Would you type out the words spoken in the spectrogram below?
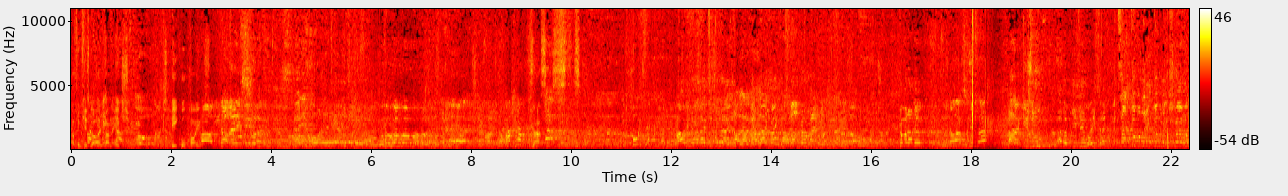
I think he's got advantage. Equal points. Oh, you got this. Whoa, whoa, whoa, whoa. That's 40 seconds, Adam. Not allowed, not allowed to make it stop. Come on, Adam. Not allowed to do that. Adam Kizou. Adam Kizou, what he said. Attack, double leg, double leg, straight on.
